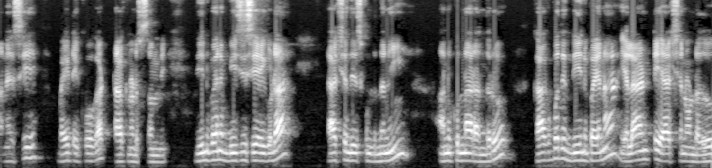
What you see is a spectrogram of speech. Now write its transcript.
అనేసి బయట ఎక్కువగా టాక్ నడుస్తుంది. దీనిపైన బీసీసీఐ కూడా యాక్షన్ తీసుకుంటుందని అనుకున్నారు అందరూ కాకపోతే దీనిపైన ఎలాంటి యాక్షన్ ఉండదు.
